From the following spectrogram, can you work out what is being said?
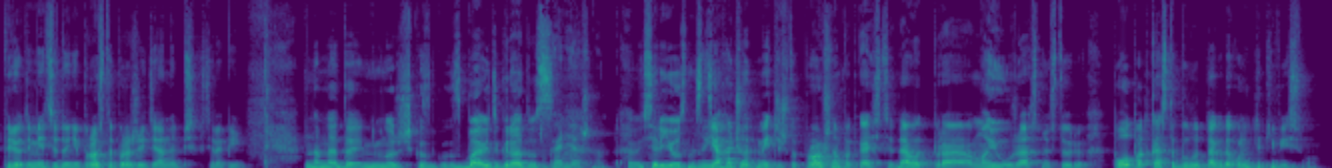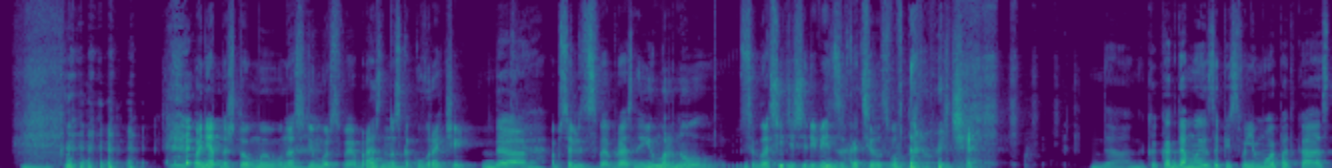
вперед. Имеется в виду не просто прожить, а на психотерапии. Нам надо немножечко сбавить градус Конечно. серьезности. Но я хочу отметить, что в прошлом подкасте, да, вот про мою ужасную историю, пол подкаста было так довольно-таки весело. Понятно, что мы, у нас юмор своеобразный, у нас как у врачей. Да. Абсолютно своеобразный юмор, ну, согласитесь, реветь захотелось во второй части. Да, к- когда мы записывали мой подкаст,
